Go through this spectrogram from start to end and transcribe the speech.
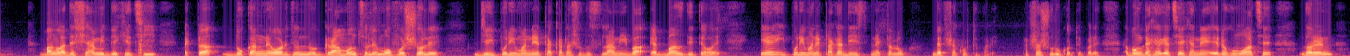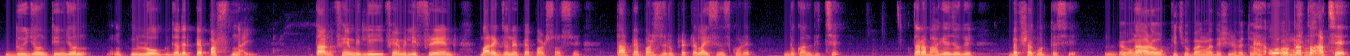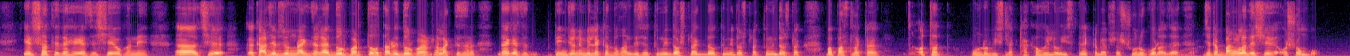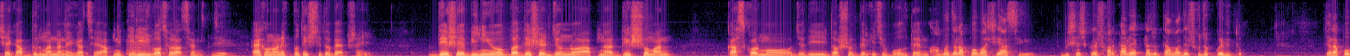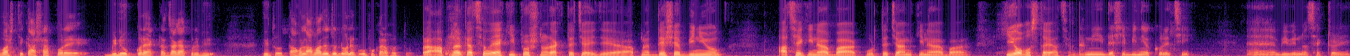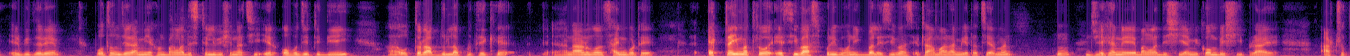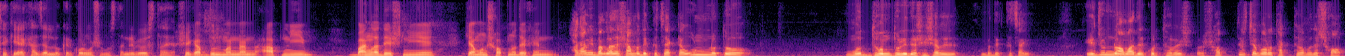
বাংলাদেশে আমি দেখেছি একটা দোকান নেওয়ার জন্য গ্রাম অঞ্চলে, মফস্বলে যেই পরিমাণে টাকাটা শুধু ইসলামী বা অ্যাডভান্স দিতে হয়, এই পরিমাণে টাকা দিয়ে স্পেনে একটা লোক ব্যবসা করতে পারে, ব্যবসা শুরু করতে পারে। এবং দেখা গেছে এখানে এরকমও আছে, ধরেন দুইজন, তিনজন লোক যাদের পেপার্স নাই। তার ফ্যামিলি ফ্যামিলি ফ্রেন্ড বা আরেকজনের পেপারস আছে। তার পেপার্সের উপরে একটা লাইসেন্স করে দোকান দিচ্ছে। তারা ভাগে যোগে ব্যবসা করতেছে। এবং আরও কিছু বাংলাদেশির হয়তো হ্যাঁ, ওটা তো আছে। এর সাথে দেখা গেছে সে ওখানে সে কাজের জন্য এক জায়গায় দৌড় তো তার ওই দৌড়পাড়াটা লাগতেছে না। দেখা গেছে তিনজনে মিলে একটা দোকান দিছে তুমি দশ লাখ দাও তুমি দশ লাখ তুমি দশ লাখ বা পাঁচ লাখ টাকা। অর্থাৎ পনেরো বিশ লাখ টাকা হইলেও স্পেন একটা ব্যবসা শুরু করা যায় যেটা বাংলাদেশে অসম্ভব। শেখ আব্দুল মান্নানের কাছে আপনি তিরিশ বছর আছেন। এখন অনেক প্রতিষ্ঠিত ব্যবসায়ী। দেশে বিনিয়োগ বা দেশের জন্য আপনার দৃশ্যমান কাজকর্ম যদি দর্শকদের কিছু বলতেন। আমরা যারা প্রবাসী আছি বিশেষ করে সরকার একটা যদি আমাদের সুযোগ করে দিত। যারা প্রবাস থেকে আসার পরে বিনিয়োগ করে একটা জায়গা করে দি- দিত তাহলে আমাদের জন্য অনেক উপকার হতো। আপনার কাছেও একই প্রশ্ন রাখতে চাই যে আপনার দেশে বিনিয়োগ আছে কিনা বা করতে চান কিনা বা কি অবস্থায় আছেন? আমি দেশে বিনিয়োগ করেছি বিভিন্ন সেক্টরে। এর ভিতরে প্রথম যে আমি এখন বাংলাদেশ টেলিভিশন আছি এর অপোজিটে দিয়েই উত্তর আবদুল্লাপুর থেকে নারায়ণগঞ্জ সাইনবোর্ডে একটাই মাত্র এসি বাস পরিবহন ইকবাল এসি বাস এটা আমার আমি এটা চেয়ারম্যান হুম। এখানে বাংলাদেশি আমি কম বেশি প্রায় আটশো থেকে এক হাজার লোকের কর্মসংস্থানের ব্যবস্থা। শেখ আব্দুল মান্নান আপনি বাংলাদেশ নিয়ে কেমন স্বপ্ন দেখেন? আগামী বাংলাদেশ আমরা দেখতে চাই একটা উন্নত মধ্যম ধনী দেশ হিসাবে আমরা দেখতে চাই। এজন্য আমাদের করতে হবে সবচেয়ে চেয়ে বড় থাকতে হবে আমাদের সৎ।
